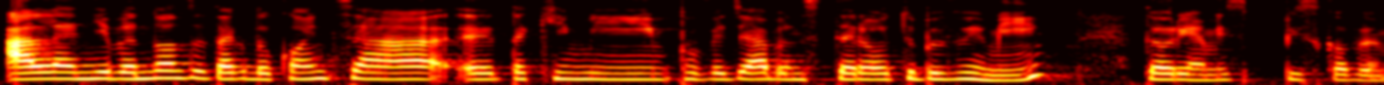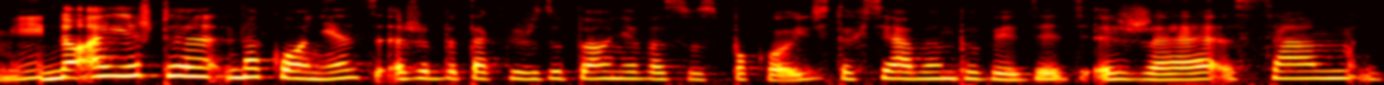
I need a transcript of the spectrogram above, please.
ale nie będące tak do końca e, takimi, powiedziałabym, stereotypowymi teoriami spiskowymi. No a jeszcze na koniec, żeby tak już zupełnie Was uspokoić, to chciałabym powiedzieć, że sam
